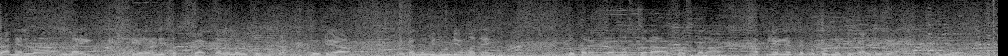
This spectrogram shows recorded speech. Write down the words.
चॅनेलला लाईक शेअर आणि सबस्क्राईब करायला विसरू नका. भेटूया एका नवीन व्हिडिओमध्ये. तोपर्यंत मस्त राहा स्वस्त राहा. आपली आणि आपल्या कुटुंबाची काळजी घ्या. धन्यवाद.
